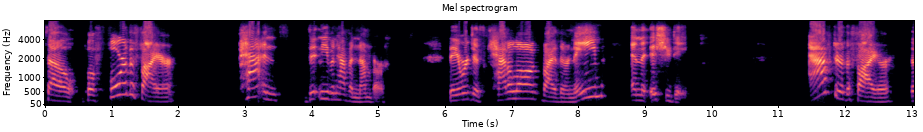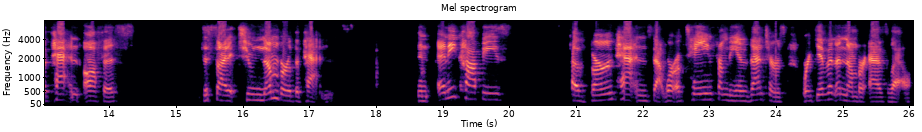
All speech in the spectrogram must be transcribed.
So before the fire, patents didn't even have a number. They were just cataloged by their name and the issue date. After the fire, the patent office decided to number the patents. And any copies of burned patents that were obtained from the inventors were given a number as well,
